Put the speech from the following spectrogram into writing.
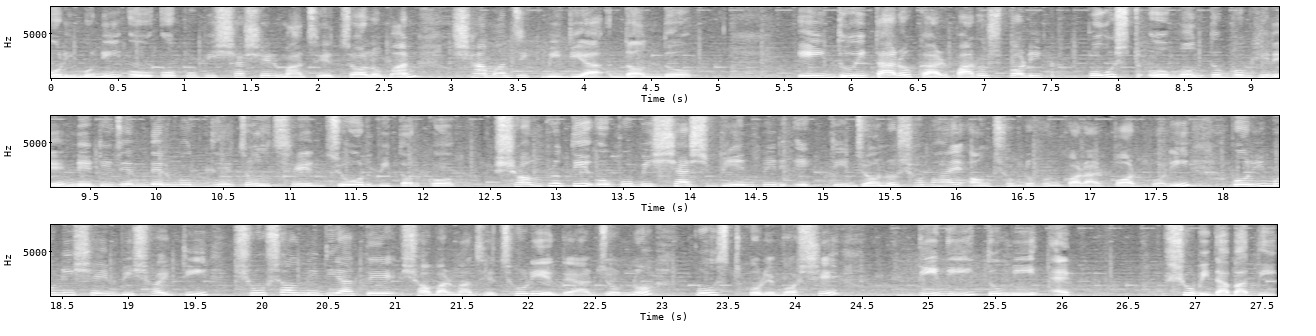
পরিমণি ও অপু বিশ্বাসের মাঝে চলমান সামাজিক মিডিয়া দ্বন্দ্ব। এই দুই তারকার পারস্পরিক পোস্ট ও মন্তব্য ঘিরে নেটিজেনদের মধ্যে চলছে জোর বিতর্ক। সম্প্রতি অপু বিশ্বাস বিএনপির একটি জনসভায় অংশগ্রহণ করার পরপরই পরিমণি সেই বিষয়টি সোশ্যাল মিডিয়াতে সবার মাঝে ছড়িয়ে দেওয়ার জন্য পোস্ট করে বসে, দিদি, তুমি এক সুবিধাবাদী।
